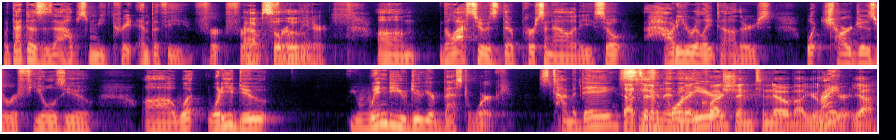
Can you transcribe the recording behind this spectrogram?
What that does is that helps me create empathy for for, Absolutely. for a leader. Um, the last two is their personality. So how do you relate to others? What charges or refuels you? Uh, what what do you do? When do you do your best work? It's time of day. That's an important question to know about your right? leader. Yeah.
